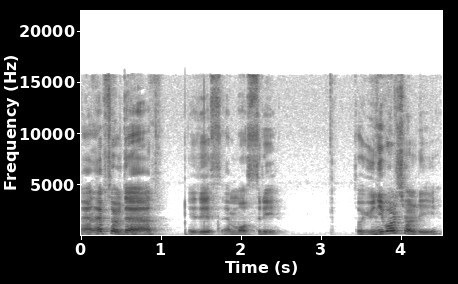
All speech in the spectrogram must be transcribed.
And after that, it is mod 3. So universally,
